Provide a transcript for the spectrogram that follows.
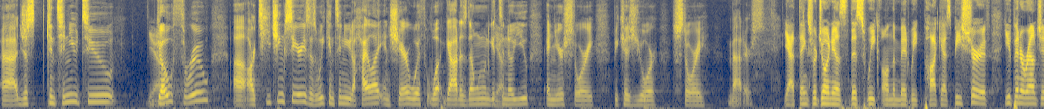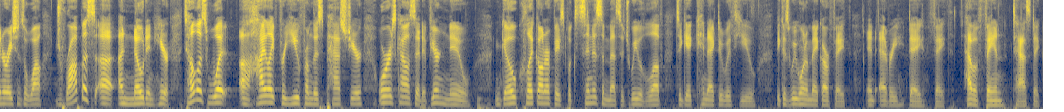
uh, just continue to Yeah. go through uh, our teaching series as we continue to highlight and share with what God has done. We want to get Yeah. to know you and your story because your story matters. Yeah, thanks for joining us this week on the Midweek Podcast. Be sure if you've been around Generations a while, drop us a, a note in here. Tell us what a highlight for you from this past year, or as Kyle said, if you're new, go click on our Facebook, send us a message. We would love to get connected with you because we want to make our faith an everyday faith. Have a fantastic.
